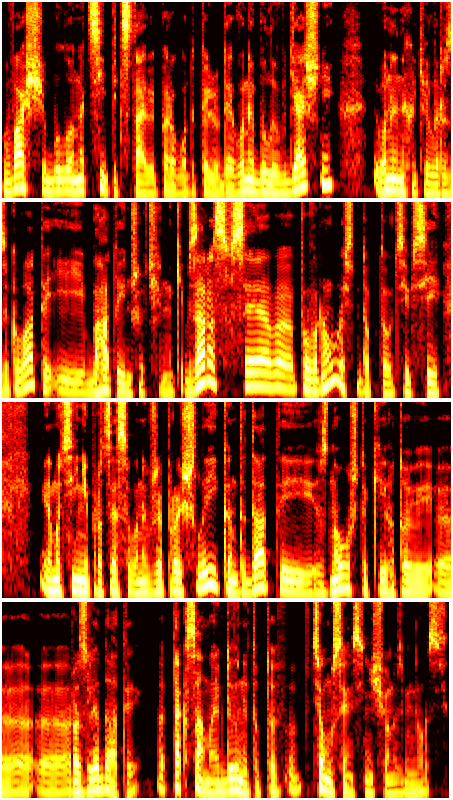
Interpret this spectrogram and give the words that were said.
Важче було на цій підставі переводити людей. Вони були вдячні, вони не хотіли ризикувати, і багато інших чинників. Зараз все е, повернулося, тобто ці всі емоційні процеси вони вже пройшли, і кандидати знову ж таки готові е, е, розглядати. Так само, як до війни. Тобто в цьому сенсі нічого не змінилося.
